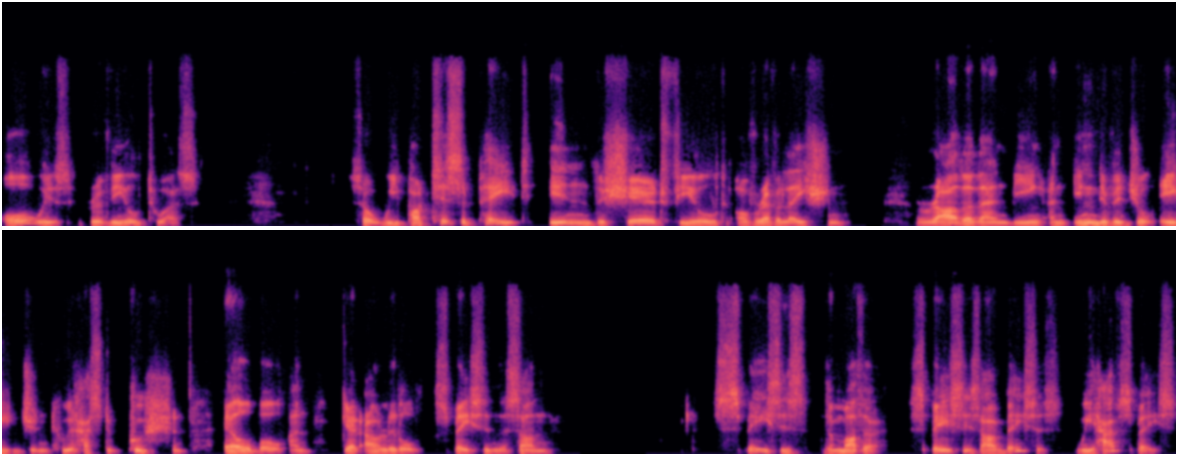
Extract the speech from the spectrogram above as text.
always revealed to us. So we participate in the shared field of revelation rather than being an individual agent who has to push and elbow and get our little space in the sun. Space is the mother, space is our basis. We have space.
